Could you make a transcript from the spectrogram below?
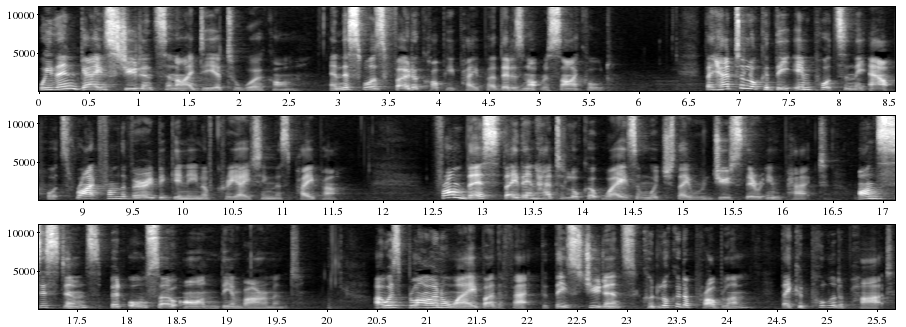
We then gave students an idea to work on, and this was photocopy paper that is not recycled. They had to look at the inputs and the outputs right from the very beginning of creating this paper. From this, they then had to look at ways in which they reduce their impact on systems, but also on the environment. I was blown away by the fact that these students could look at a problem, they could pull it apart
